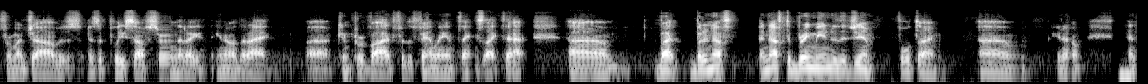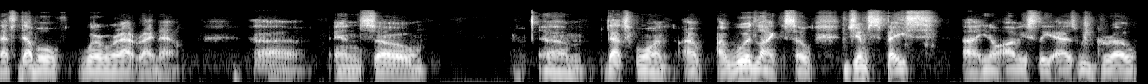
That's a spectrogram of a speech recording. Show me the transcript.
for my job as, as a police officer and that I, you know, that I, uh, can provide for the family and things like that. Um, but, but enough, enough to bring me into the gym full time. Um, you know, and that's double where we're at right now. Uh, and so, um, that's one. I, I would like so gym space. Uh, you know, obviously as we grow,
